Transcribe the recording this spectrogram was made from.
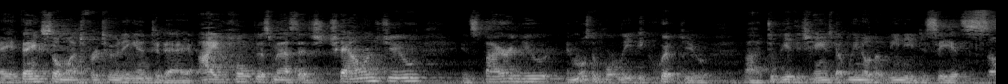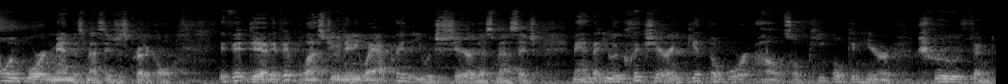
Hey, thanks so much for tuning in today. I hope this message challenged you, inspired you, and most importantly, equipped you uh, to be the change that we know that we need to see. It's so important, man. This message is critical. If it did, if it blessed you in any way, I pray that you would share this message. Man, that you would click share and get the word out so people can hear truth and,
